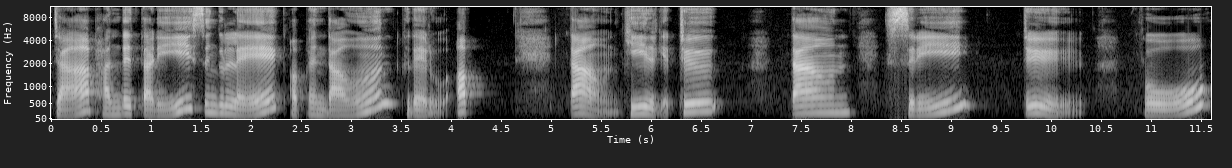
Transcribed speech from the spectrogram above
자, 반대다리, 싱글렉, 업 앤 다운, 그대로 업, 다운 길게 two down three 둘 four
